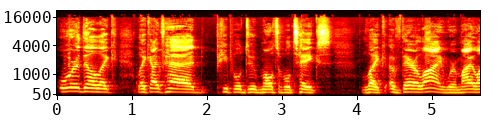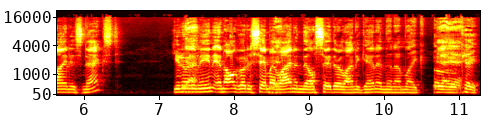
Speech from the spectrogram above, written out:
or they'll like like I've had people do multiple takes like of their line where my line is next. You know what I mean? And I'll go to say my Yeah. line, and they'll say their line again, and then I'm like, oh, Yeah, yeah. Oh, okay.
